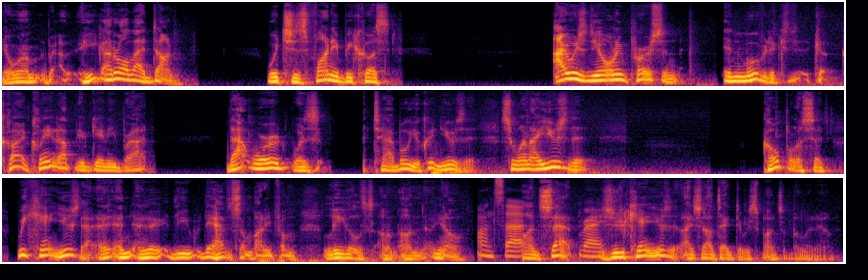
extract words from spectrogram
They weren't. He got all that done, which is funny because I was the only person in the movie to clean up your guinea brat. That word was taboo. You couldn't use it. So when I used it, Coppola said, "We can't use that," and, and, and they, they have somebody from legals on, on you know on set. on set. Right. He said, "You can't use it." I said, "I'll take the responsibility of it."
